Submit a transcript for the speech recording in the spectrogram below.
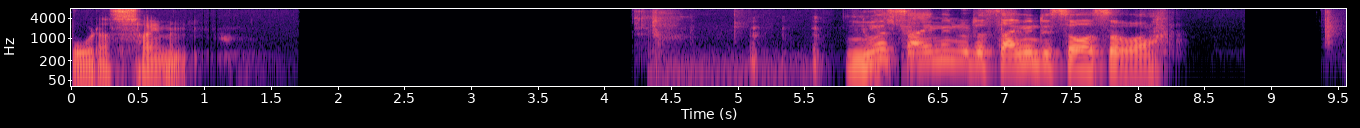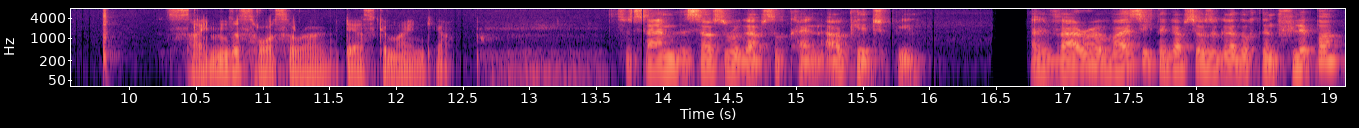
oder Simon? Nur Simon oder Simon the Sorcerer? Simon the Sorcerer, der ist gemeint, ja. Zu Simon the Sorcerer gab es doch kein Arcade-Spiel. Elvira weiß ich, da gab es ja sogar doch den Flipper.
